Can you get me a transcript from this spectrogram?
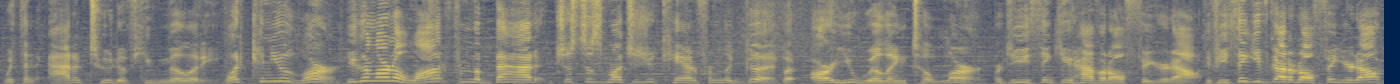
with an attitude of humility. What can you learn? You can learn a lot from the bad just as much as you can from the good, but are you willing to learn? Or do you think you have it all figured out? If you think you've got it all figured out,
